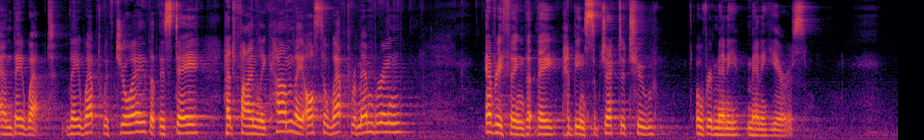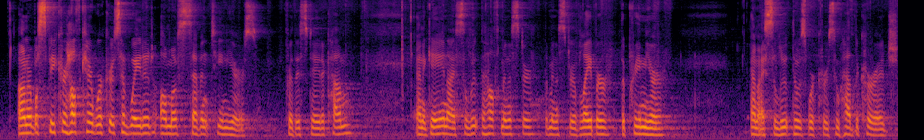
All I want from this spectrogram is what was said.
and they wept. They wept with joy that this day had finally come. They also wept remembering everything that they had been subjected to over many, many years. Honorable Speaker, healthcare workers have waited almost 17 years for this day to come. And again, I salute the Health Minister, the Minister of Labour, the Premier, and I salute those workers who had the courage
